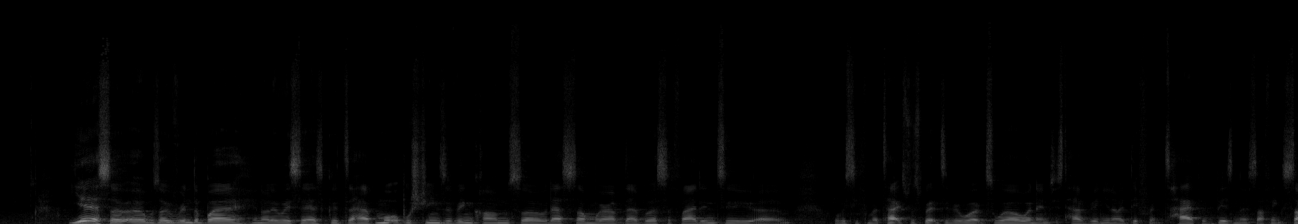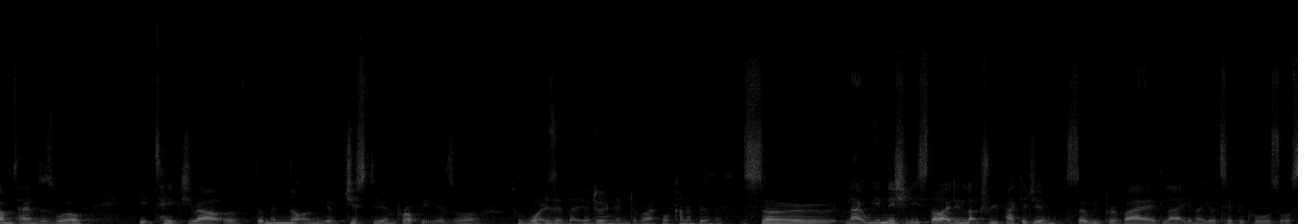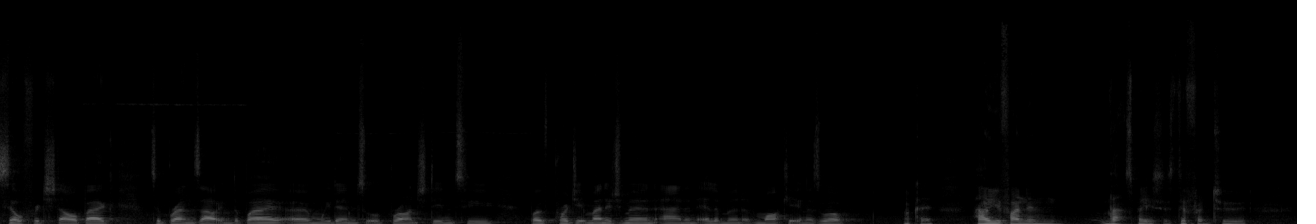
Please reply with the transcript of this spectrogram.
Yeah, so I uh, was over in Dubai. You know, they always say it's good to have multiple streams of income. So that's somewhere I've diversified into. Um, obviously, from a tax perspective, it works well. And then just having, you know, a different type of business. I think sometimes as well, it takes you out of the monotony of just doing property as well. So what is it that you're doing in Dubai? What kind of business? So like we initially started in luxury packaging. So we provide like, you know, your typical sort of Selfridge style bag to brands out in Dubai. Um, we then sort of branched into both project management and an element of marketing as well. Okay. How are you finding that space? It's different to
